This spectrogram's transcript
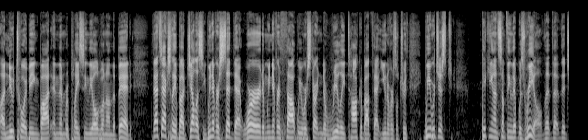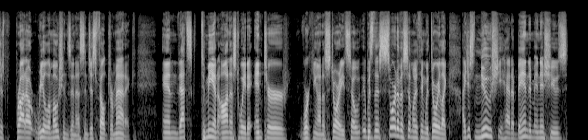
a new toy being bought and then replacing the old one on the bed. That's actually about jealousy. We never said that word, and we never thought we were starting to really talk about that universal truth. We were just picking on something that was real, that, that, that just brought out real emotions in us and just felt dramatic. And that's, to me, an honest way to enter working on a story. So it was this sort of a similar thing with Dory. Like, I just knew she had abandonment issues,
